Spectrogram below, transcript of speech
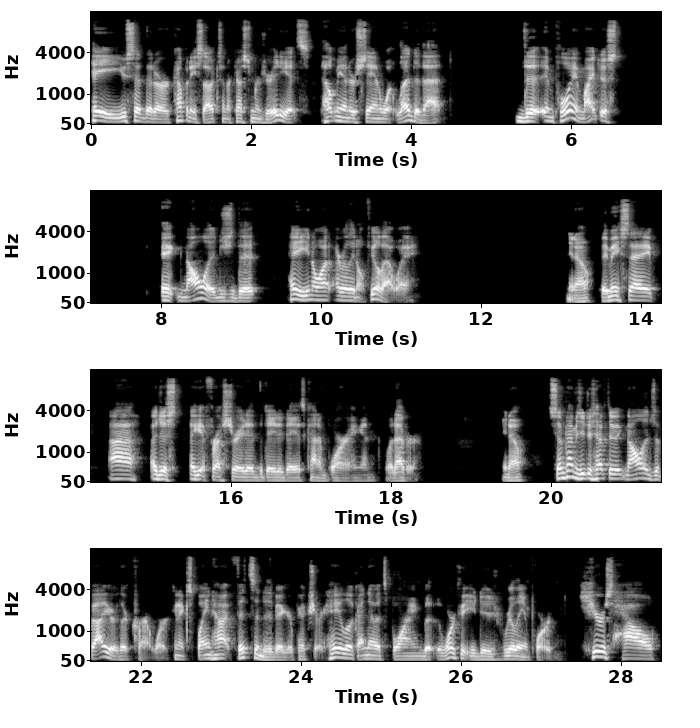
hey, you said that our company sucks and our customers are idiots. Help me understand what led to that. The employee might just acknowledge that, hey, you know what? I really don't feel that way. You know, they may say, ah, I just, I get frustrated. The day to day is kind of boring and whatever. You know, sometimes you just have to acknowledge the value of their current work and explain how it fits into the bigger picture. Hey, look, I know it's boring, but the work that you do is really important. here's how,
